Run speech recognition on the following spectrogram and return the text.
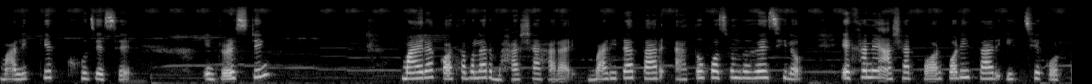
মালিককে খুঁজেছে। ইন্টারেস্টিং? মায়েরা কথা বলার ভাষা হারায়। বাড়িটা তার এত পছন্দ হয়েছিল, এখানে আসার পরপরই তার ইচ্ছে করত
